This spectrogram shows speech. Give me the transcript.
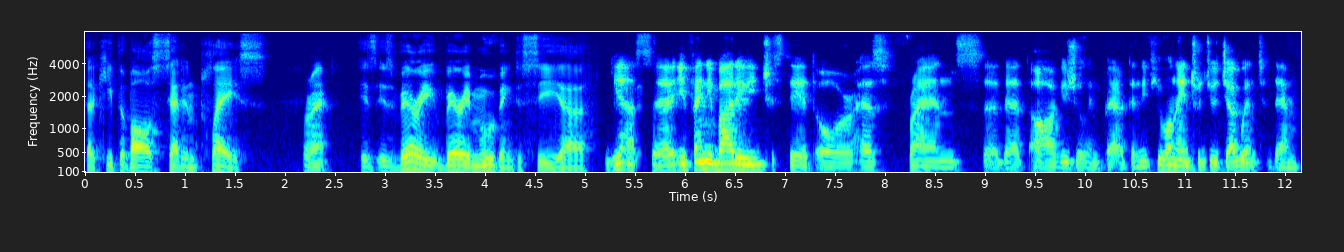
that keep the balls set in place. Right. Is, is very very moving to see. Uh, yes, uh, if anybody interested or has friends uh, that are visually impaired, and if you want to introduce juggling to them,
